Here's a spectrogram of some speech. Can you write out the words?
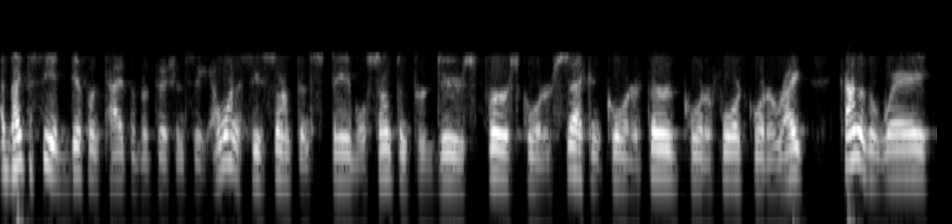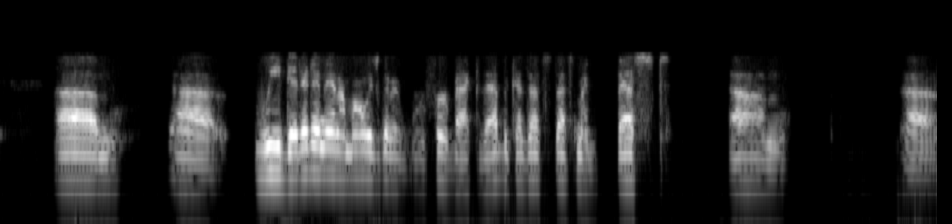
I'd like to see a different type of efficiency. I want to see something stable, something produced first quarter, second quarter, third quarter, fourth quarter, right? Kind of the way um, uh, we did it, and then I'm always going to refer back to that because that's that's my best um, uh,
